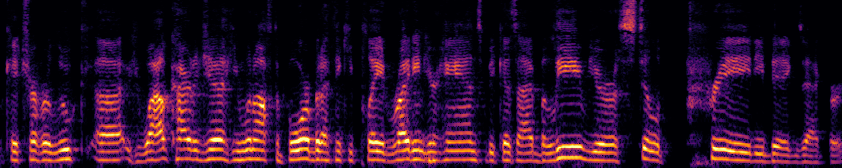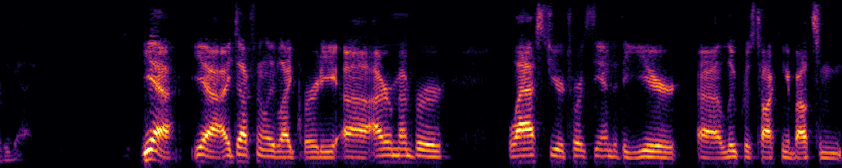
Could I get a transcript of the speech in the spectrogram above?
Okay, Trevor, Luke, uh, he wild carded you. He went off the board, but I think he played right into your hands because I believe you're still a pretty big Zack Burdi guy. Yeah, yeah, I definitely like Burdi. Uh, I remember last year, towards the end of the year, uh, Luke was talking about some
